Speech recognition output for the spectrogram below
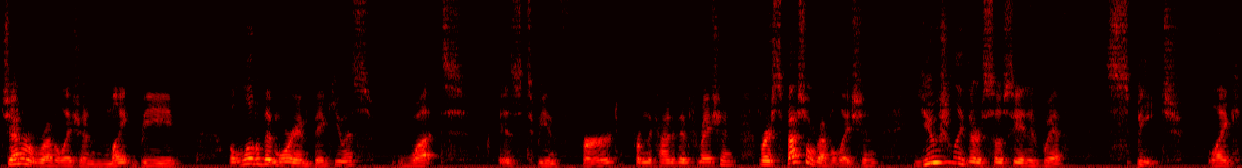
general revelation might be a little bit more ambiguous what is to be inferred from the kind of information, whereas special revelation, usually they're associated with speech, like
